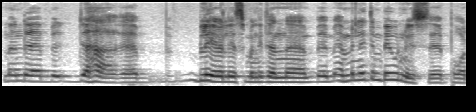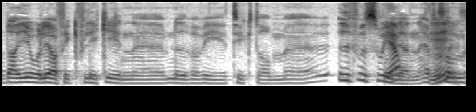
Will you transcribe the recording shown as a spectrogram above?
men det, det här eh, blir liksom en liten, eh, en, liten bonus på där Joel och jag fick flika in eh, nu vad vi tyckte om UFO Sweden. Ja. Eftersom,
